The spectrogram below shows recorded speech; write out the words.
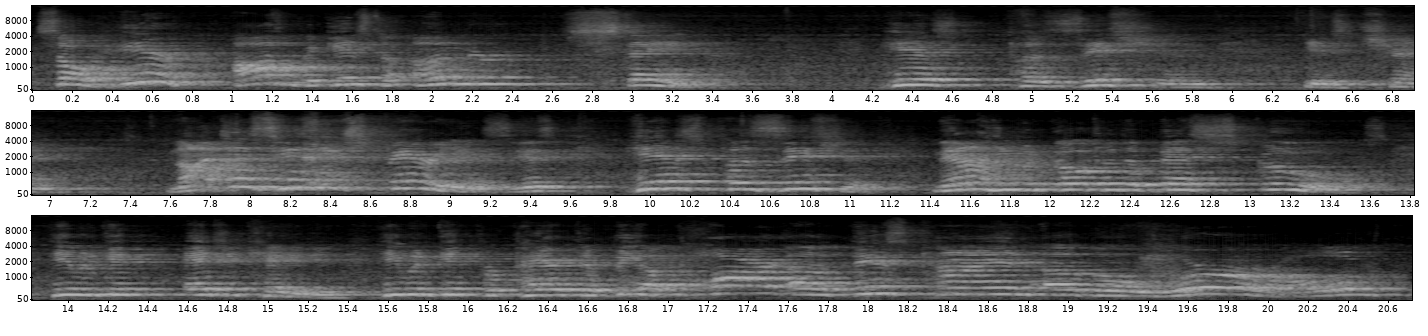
So here, Osborne begins to understand his position is changed. Not just his experiences, his position. Now he would go to the best schools. He would get educated. He would get prepared to be a part of this kind of a world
